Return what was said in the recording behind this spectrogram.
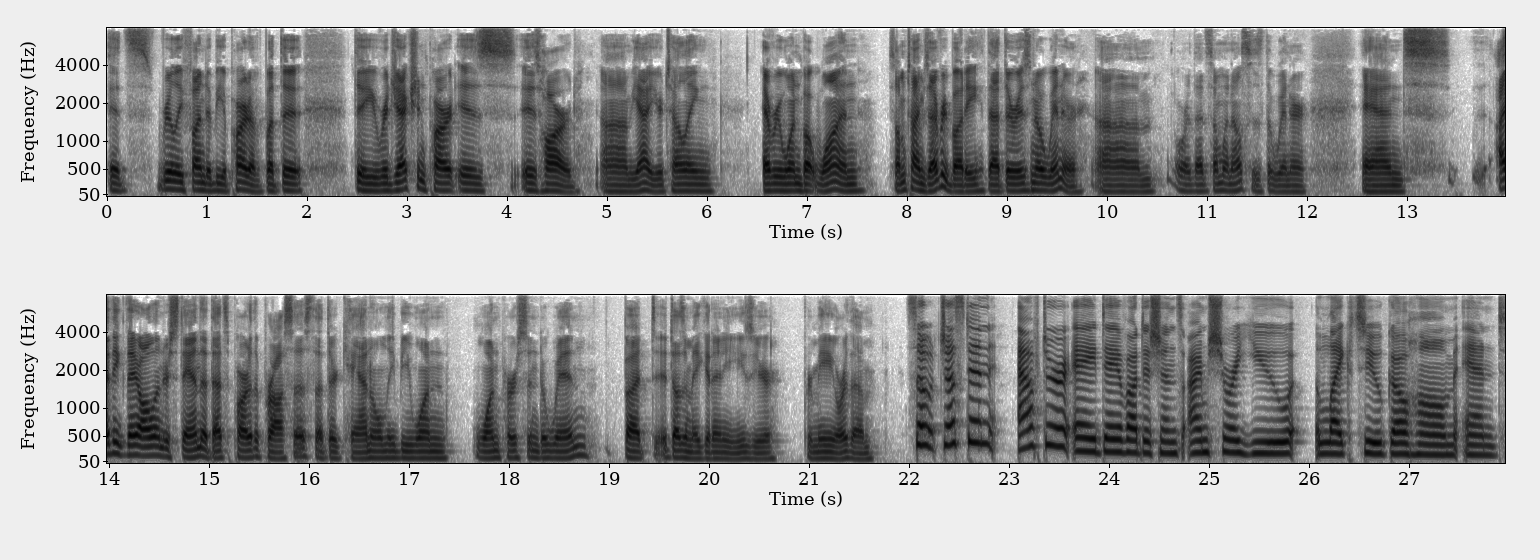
it's really fun to be a part of. But the the rejection part is is hard. Um, yeah, you're telling everyone but one, sometimes everybody, that there is no winner, um, or that someone else is the winner, and I think they all understand that that's part of the process. That there can only be one one person to win, but it doesn't make it any easier for me or them. So, Justin, after a day of auditions, I'm sure you like to go home and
